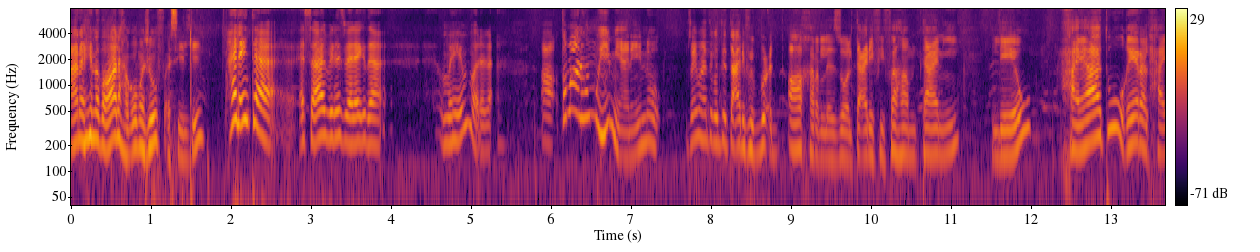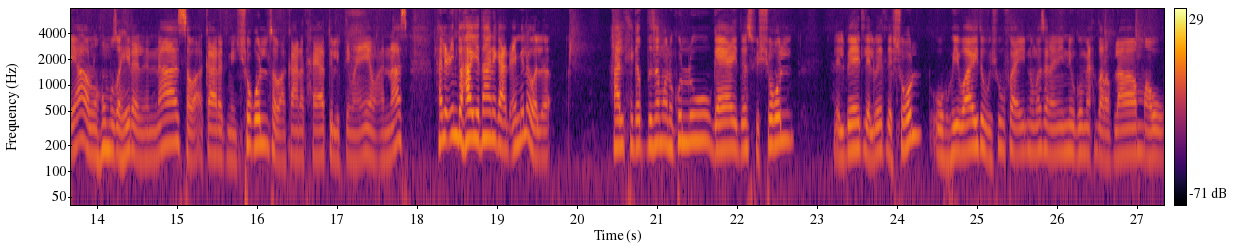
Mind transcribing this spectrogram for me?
أنا هنا طوالي حقوم أشوف أسئلتي. هل أنت السؤال بالنسبة لك ده مهم ولا لا؟ آه طبعا هو مهم يعني إنه زي ما انت قلت تعرفي بعد آخر للزول تعرفي فهم تاني ليه حياته غير الحياة اللي هو مظهرة للناس سواء كانت من شغل سواء كانت حياته الاجتماعية مع الناس هل عنده حاجة تانية قاعد يعملها ولا لا؟ هل حيقضي زمنه كله قاعد بس في الشغل للبيت للبيت للشغل وهوايته بيشوفها إنه مثلا إنه يقوم يحضر أفلام أو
